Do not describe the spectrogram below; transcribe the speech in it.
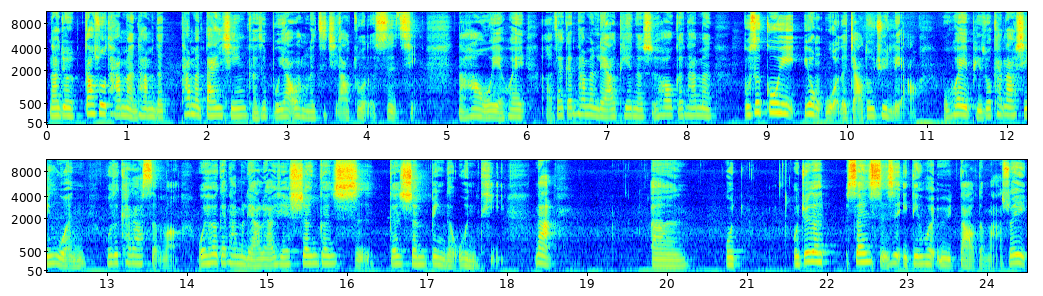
那就告诉他们他们的他们担心，可是不要忘了自己要做的事情。然后我也会呃在跟他们聊天的时候，跟他们不是故意用我的角度去聊，我会比如说看到新闻，或是看到什么，我也会跟他们聊聊一些生跟死跟生病的问题。那，嗯，我我觉得生死是一定会遇到的嘛，所以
